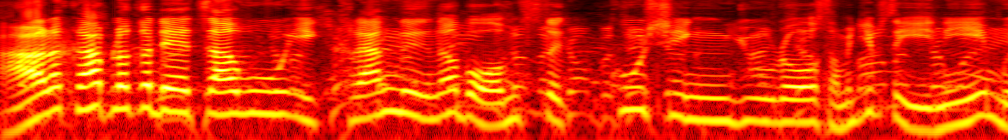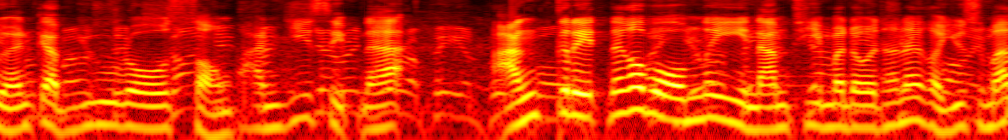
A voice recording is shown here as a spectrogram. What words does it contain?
เอาละครับ แล้วก็เดจาวูอีกครั้งหนึ่งนะผมศึกคู่ชิงยูโร 2024 นี้เหมือนกับยูโร 2020 นะฮะอังกฤษนะครับผมนี่นำทีมมาโดยทางด้านของยูสมะ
